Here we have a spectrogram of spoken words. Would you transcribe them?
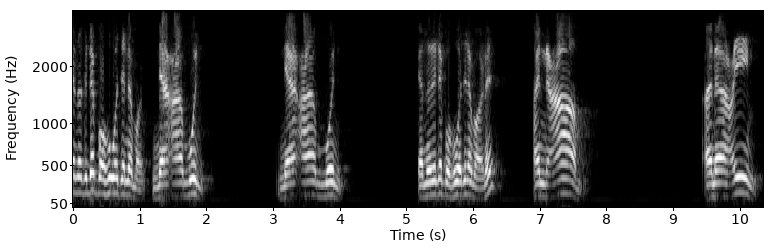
എന്നതിന്റെ ബഹുവചനമാണ്. നഅമുൻ നഅമുൻ എന്നതിന്റെ ബഹുവചനമാണ്. അൻആം. അനഈം.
